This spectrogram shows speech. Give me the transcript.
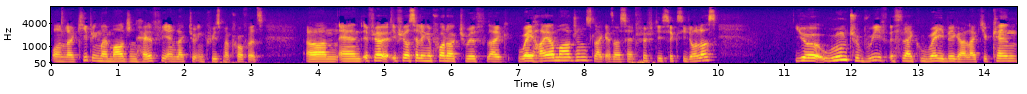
on like keeping my margin healthy and like to increase my profits. Um, and if you're if you're selling a product with like way higher margins, like as I said, 50 60 dollars, your room to breathe is like way bigger. Like you can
